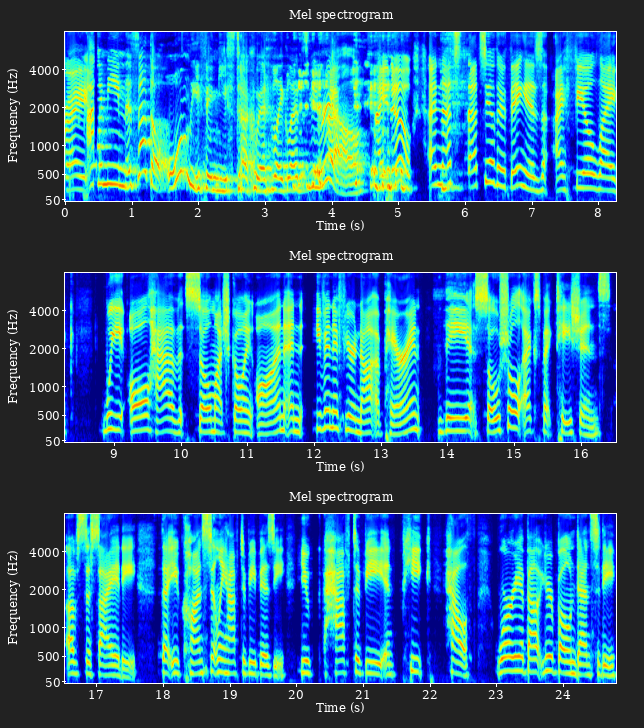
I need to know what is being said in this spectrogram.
right. I mean, it's not the only thing you stuck with. Like, let's be real. I know. And that's that's the other thing is I feel like we all have so much going on and even if you're not a parent, the social expectations of society that you constantly have to be busy. You have to be in peak health. Worry about your bone density,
